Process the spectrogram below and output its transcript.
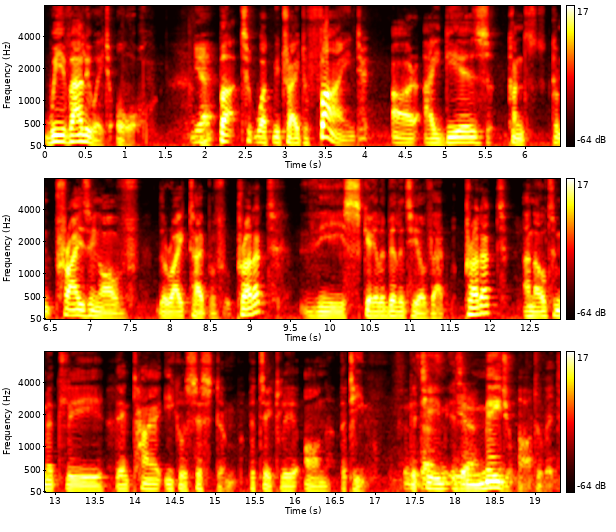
We evaluate all. Yeah. But what we try to find are ideas comprising of the right type of product, the scalability of that product, and ultimately the entire ecosystem, particularly on the team. The team is yeah. a major part of it.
